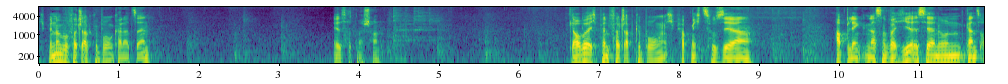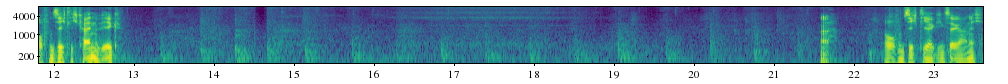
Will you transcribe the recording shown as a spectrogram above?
Ich bin irgendwo falsch abgebogen, kann das sein? Ne, das hat man schon. Ich glaube, ich bin falsch abgebogen. Ich habe mich zu sehr ablenken lassen, weil hier ist ja nun ganz offensichtlich kein Weg. Ah, offensichtlicher ging es ja gar nicht.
